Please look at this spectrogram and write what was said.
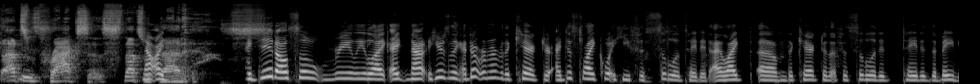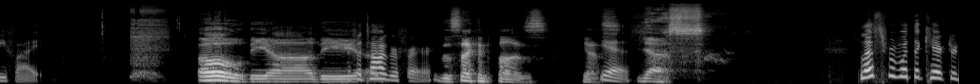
that's Is- praxis. That's Now, what I- that is. I did also really like. I now here's the thing. I don't remember the character. I just like what he facilitated. I liked um the character that facilitated the baby fight, oh, the uh, the the uh, photographer. the second buzz. Yes. yes. Yes. Less for what the character,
